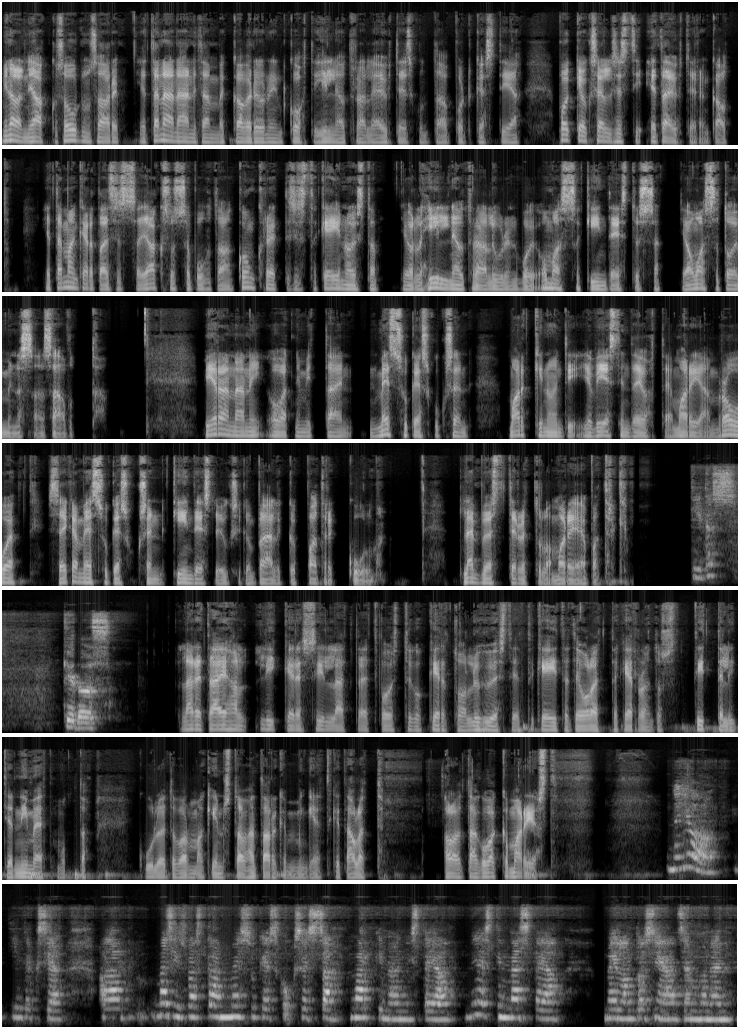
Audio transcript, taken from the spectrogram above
Minä olen Jaakko Soudunsaari ja tänään äänitämme Kaverionin kohti hiilineutraalia yhteiskuntaa podcastia poikkeuksellisesti etäyhteyden kautta. Ja tämänkertaisessa jaksossa puhutaan konkreettisista keinoista, joilla hiilineutraaliuden voi omassa kiinteistössä ja omassa toiminnassaan saavuttaa. Vieraanani ovat nimittäin Messukeskuksen markkinointi- ja viestintäjohtaja Maria M. Rowe sekä Messukeskuksen kiinteistöyksikön päällikkö Patrick Kuulman. Lämpimästi tervetuloa Maria ja Patrick. Kiitos. Kiitos. Lähdetään ihan liikkeelle sillä, että, että voisitteko kertoa lyhyesti, että keitä te olette. Kerroin tuossa tittelit ja nimet, mutta kuulijoita varmaan kiinnostaa vähän tarkemminkin, että ketä olette. Aloitetaanko vaikka Marjasta? No joo, kiitoksia. Mä siis vastaan messukeskuksessa markkinoinnista ja viestinnästä ja meillä on tosiaan semmoinen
